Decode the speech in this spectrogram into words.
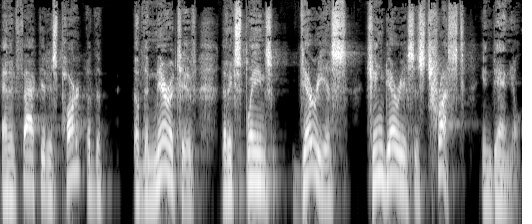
And in fact, it is part of the, of the narrative that explains Darius, King Darius's trust in Daniel.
